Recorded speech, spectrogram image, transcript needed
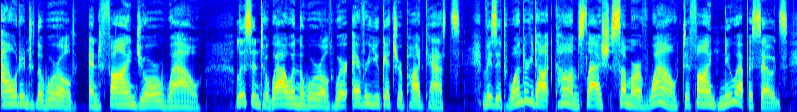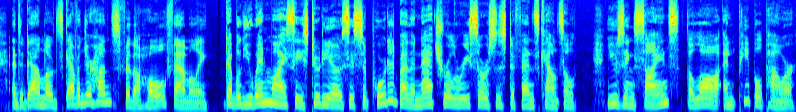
out into the world and find your wow. Listen to Wow in the World wherever you get your podcasts. Visit Wondery.com slash Summer of Wow to find new episodes and to download scavenger hunts for the whole family. WNYC Studios is supported by the Natural Resources Defense Council. Using science, the law, and people power,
